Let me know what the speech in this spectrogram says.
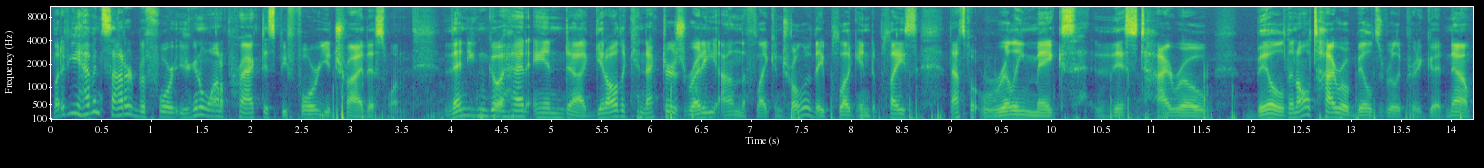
but if you haven't soldered before, you're going to want to practice before you try this one. Then you can go ahead and uh, get all the connectors ready on the flight controller. They plug into place. That's what really makes this Tyro build, and all Tyro builds really pretty good. Now,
